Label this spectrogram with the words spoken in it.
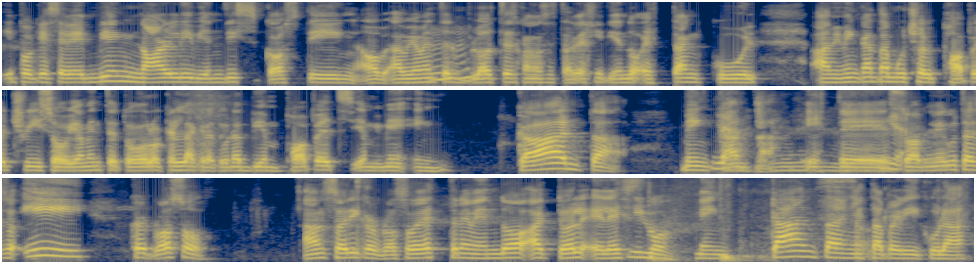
Este, porque se ven bien gnarly, bien disgusting. Ob- Obviamente el blood test cuando se está derritiendo es tan cool. A mí me encanta mucho el puppetry. so obviamente todo lo que es la criatura es bien puppets y a mí me encanta. Me encanta. Mm. Este, Yeah. so a mí me gusta eso. Y Kurt Russell. I'm sorry, Kurt Russell es tremendo actor. Él es, Digo, me encanta en esta película.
